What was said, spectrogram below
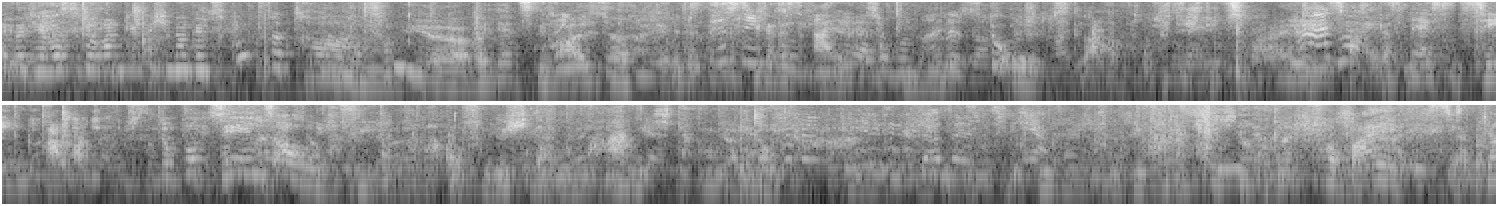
Aber die hast du doch angeblich immer ganz gut vertragen. Früher, aber jetzt im Alter. Das ist wieder das eine. Also die größte Obstler. Das ist die zwei. Zwei, das mindestens zehn. Aber du zehn ist auch nicht viel. Aber auf nüchternen Magen, ich danke. Ja, genau. Vorbei. Ist ja, ja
